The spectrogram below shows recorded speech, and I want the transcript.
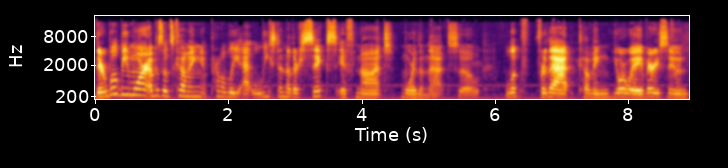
there will be more episodes coming, probably at least another six, if not more than that. So look for that coming your way very soon.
